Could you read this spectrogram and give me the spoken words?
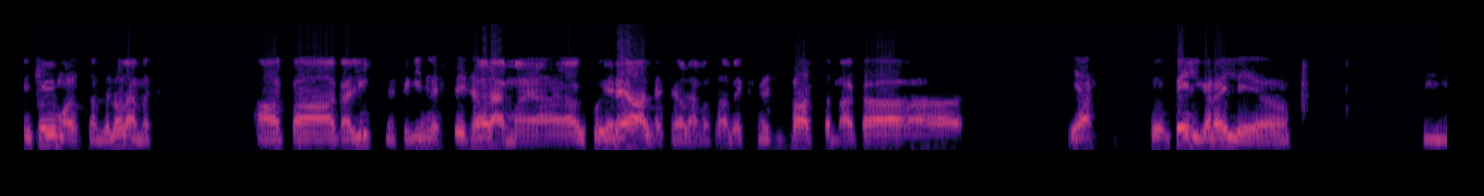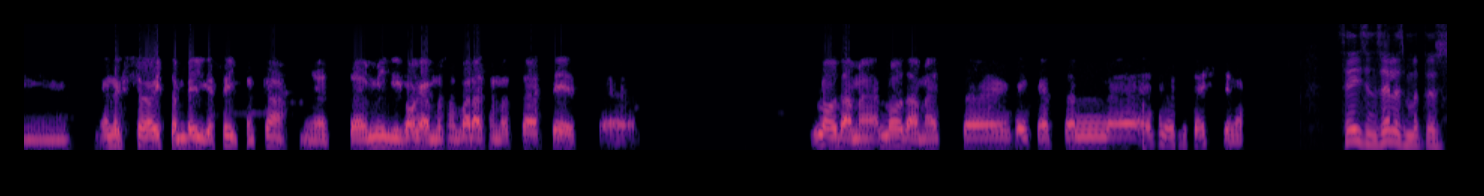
kõik võimalused on veel olemas. aga, aga lihtne see kindlasti ei saa olema ja kui reaalne see olema saab, eks me siis vaatame, aga jah, Belgia ralli ju mm, õnneks Ott on Belgias sõitnud ka, nii et äh, mingi kogemus on varasemast ajast ees. loodame, loodame, et äh, kõik jääb tal selles mõttes hästi. Noh. seis on selles mõttes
